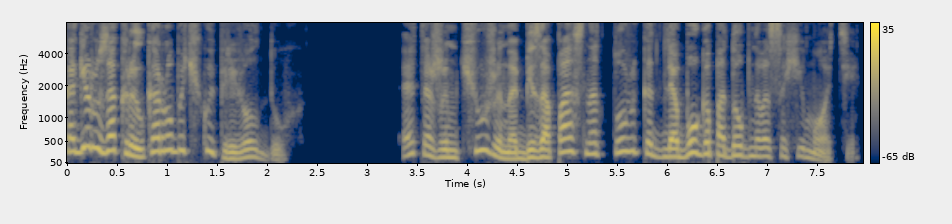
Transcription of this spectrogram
Кагеру закрыл коробочку и перевел дух. Эта жемчужина безопасна только для богоподобного Сахимоти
